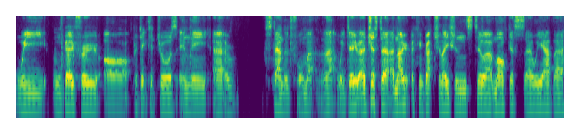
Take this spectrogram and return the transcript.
we will go through our predicted draws in the uh, standard format that we do. Uh, just a, a, note, a congratulations to uh, Marcus. Uh, we have uh,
